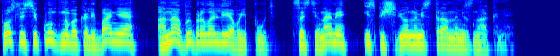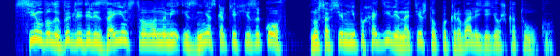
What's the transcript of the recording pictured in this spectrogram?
После секундного колебания она выбрала левый путь со стенами, испещренными странными знаками. Символы выглядели заимствованными из нескольких языков, но совсем не походили на те, что покрывали ее шкатулку.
